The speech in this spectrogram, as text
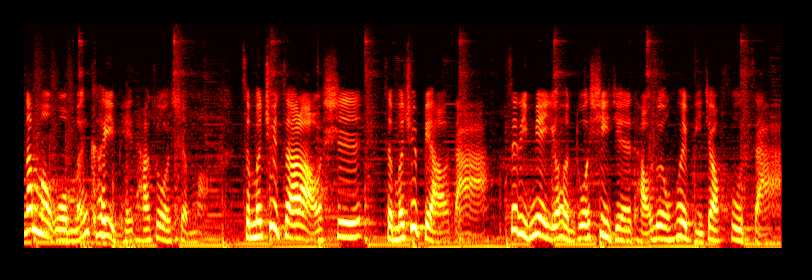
那么我们可以陪他做什么？怎么去找老师？怎么去表达？这里面有很多细节的讨论，会比较复杂，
